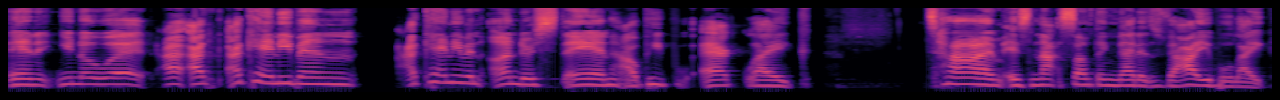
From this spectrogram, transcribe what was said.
And you know what? I, I, I can't even I can't even understand how people act like time is not something that is valuable. Like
